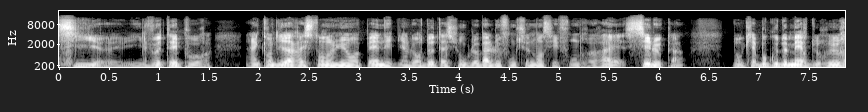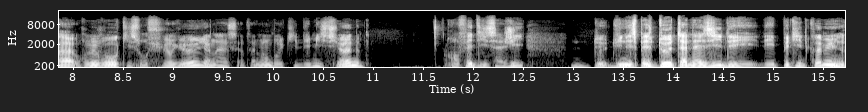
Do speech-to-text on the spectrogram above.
si euh, ils votaient pour un candidat restant dans l'Union européenne, eh bien leur dotation globale de fonctionnement s'effondrerait. C'est le cas. Donc il y a beaucoup de maires ruraux qui sont furieux. Il y en a un certain nombre qui démissionnent. En fait, il s'agit d'une espèce d'euthanasie des, des, petites communes.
